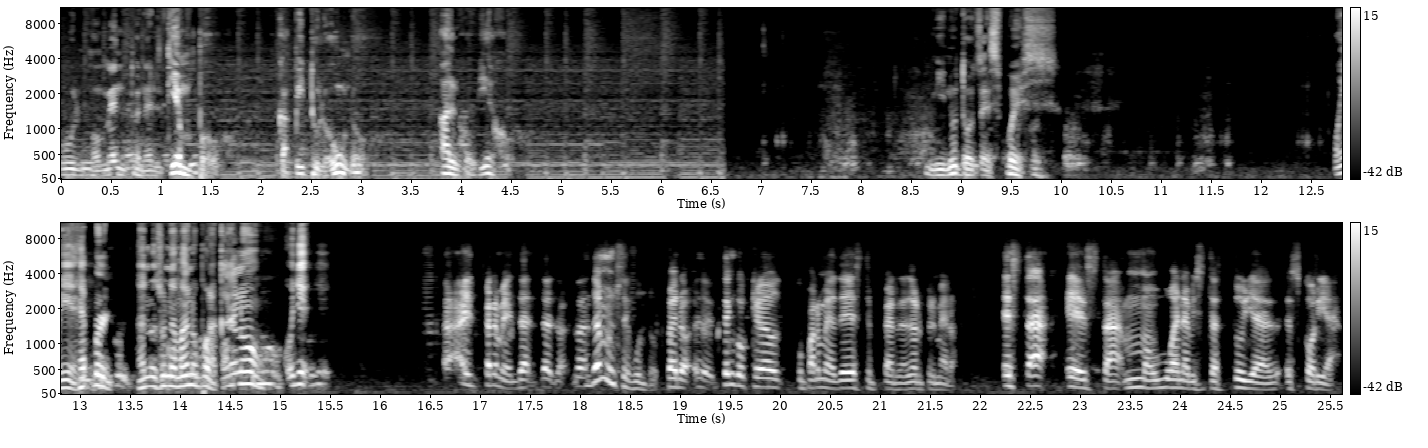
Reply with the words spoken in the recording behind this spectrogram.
Un momento en el tiempo. Capítulo 1. Algo viejo. Minutos después. Oye, Hepburn, danos una mano por acá, ¿no? Oye, Ay, espérame, da- da- da- dame un segundo, pero eh, tengo que ocuparme de este perdedor primero. Esta, esta muy buena visita tuya, Escoria.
